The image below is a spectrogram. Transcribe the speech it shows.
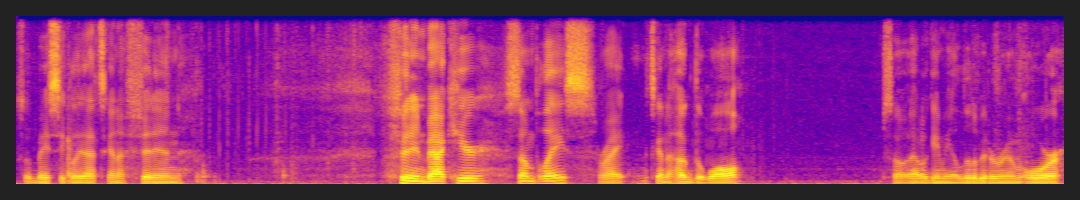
So basically that's gonna fit in fit in back here someplace, right? It's going to hug the wall. So that'll give me a little bit of room or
